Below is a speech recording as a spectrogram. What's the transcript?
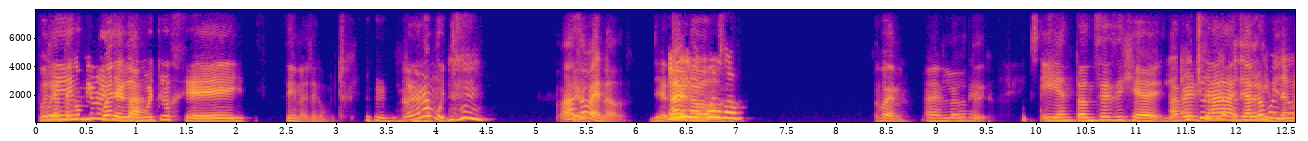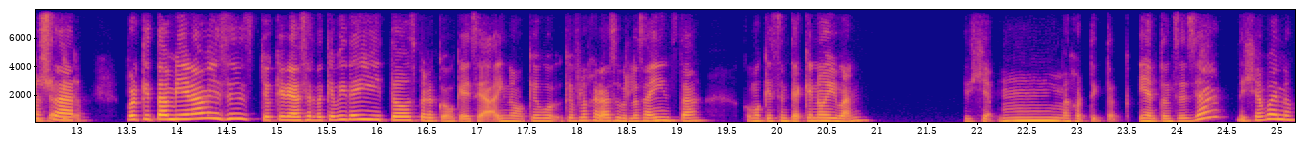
pues ya tengo es mi que nos llegó cuenta. mucho hate. Sí, no llegó mucho. Bueno, no mucho, Más Pero- o menos. llegó. Pero- acuerdo. Bueno, a ver, luego te digo. Y entonces dije, a ver, yo lo ya, ya lo voy a usar. rápido. Porque también a veces yo quería hacer de qué videitos, pero como que decía, ay no, qué, hue- qué flojera subirlos a Insta. Como que sentía que no iban. Y dije, "Mm, mejor TikTok. Y entonces ya, dije, bueno,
